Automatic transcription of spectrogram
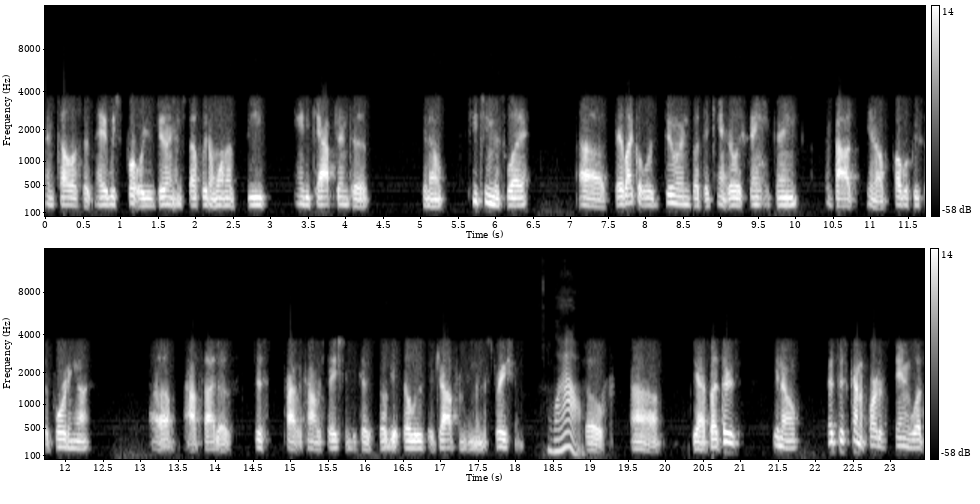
and tell us that hey, we support what you're doing and stuff. We don't want to be handicapped into, you know, teaching this way. Uh, they like what we're doing, but they can't really say anything about you know publicly supporting us uh, outside of just private conversation because they'll get they'll lose their job from the administration. Wow. So uh, yeah, but there's you know that's just kind of part of standing what,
